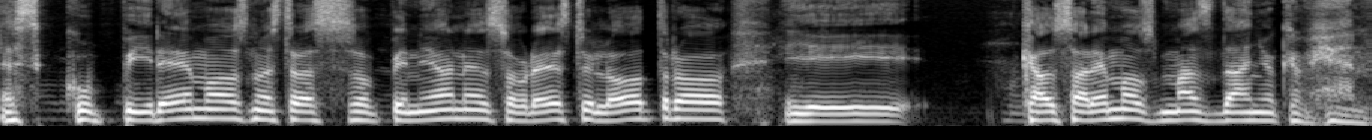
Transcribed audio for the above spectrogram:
escupiremos nuestras opiniones sobre esto y lo otro y causaremos más daño que bien.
